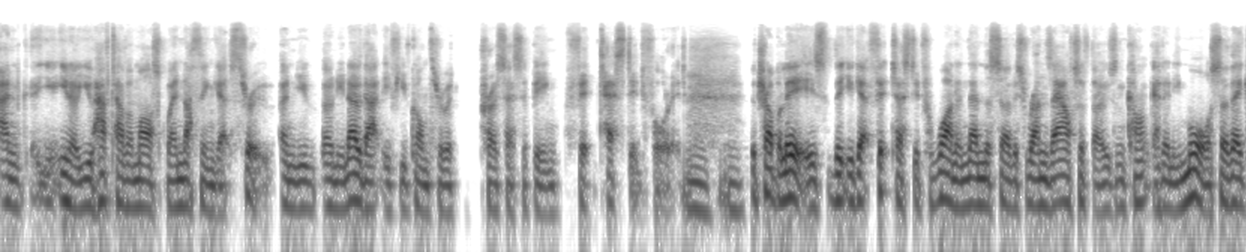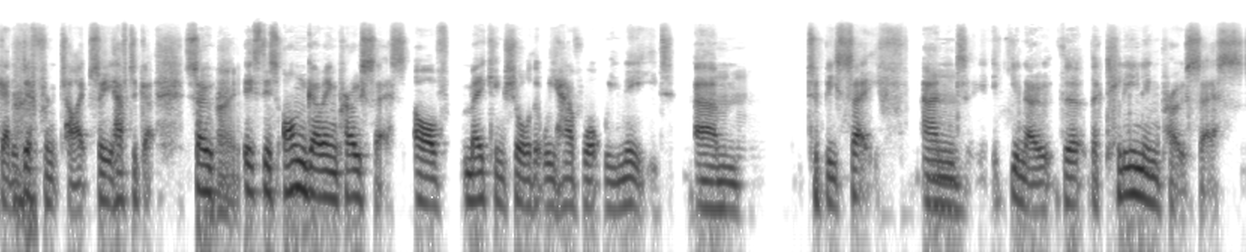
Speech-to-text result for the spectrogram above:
and you, you, know you have to have a mask where nothing gets through, and you only know that if you've gone through a process of being fit tested for it. Mm, The trouble is that you get fit tested for one, and then the service runs out of those and can't get any more, so they get a different type. So you have to go. So Right. it's this ongoing process of making sure that we have what we need um, to be safe and you know the the cleaning process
